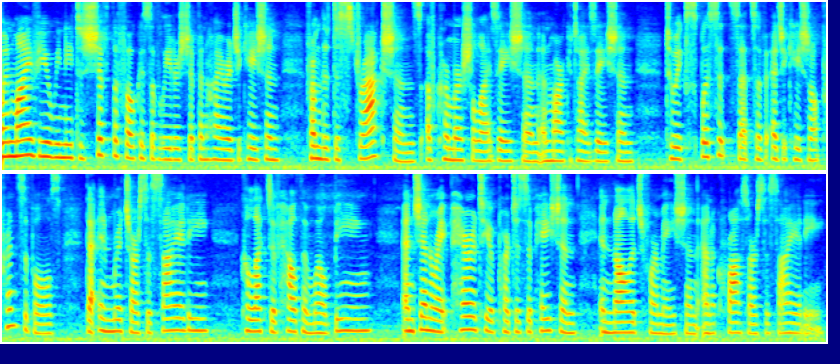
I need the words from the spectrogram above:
in my view, we need to shift the focus of leadership in higher education from the distractions of commercialization and marketization to explicit sets of educational principles that enrich our society, collective health and well being, and generate parity of participation in knowledge formation and across our society.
